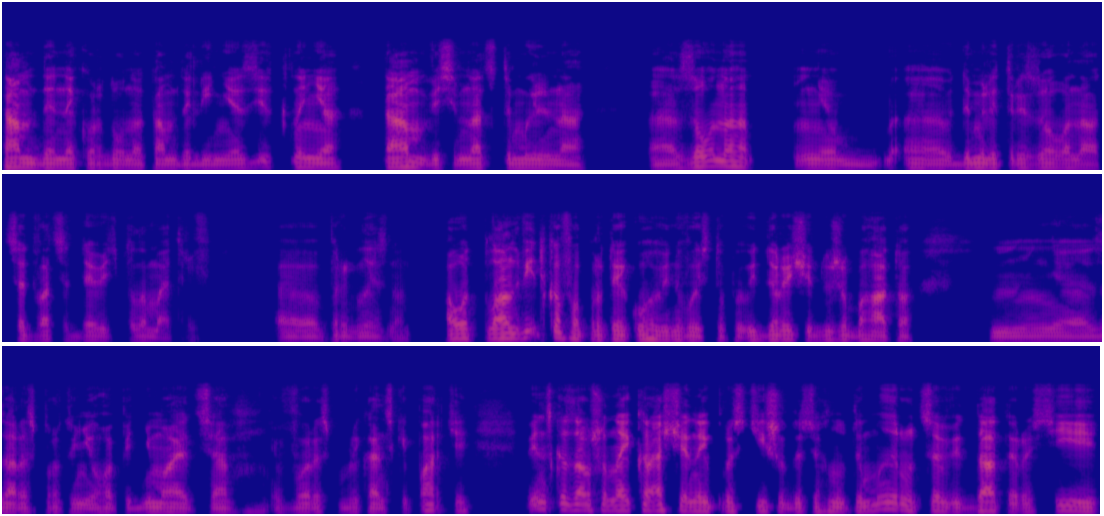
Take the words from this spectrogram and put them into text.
там, де не кордон, а там, де лінія зіткнення, там 18-мильна е, зона е, демілітаризована, це 29 кілометрів е, приблизно. А от план Віткофа, проти якого він виступив, і, до речі, дуже багато е, зараз проти нього піднімається в республіканській партії. Він сказав, що найкраще, найпростіше досягнути миру це віддати Росії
